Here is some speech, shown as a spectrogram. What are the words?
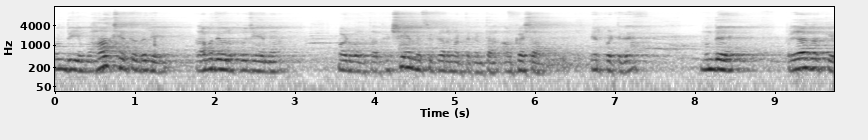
ಒಂದು ಈ ಮಹಾಕ್ಷೇತ್ರದಲ್ಲಿ ರಾಮದೇವರ ಪೂಜೆಯನ್ನು ಮಾಡುವಂಥ ಭಿಕ್ಷೆಯನ್ನು ಸ್ವೀಕಾರ ಮಾಡ್ತಕ್ಕಂಥ ಅವಕಾಶ ಏರ್ಪಟ್ಟಿದೆ. ಮುಂದೆ ಪ್ರಯಾಗಕ್ಕೆ,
